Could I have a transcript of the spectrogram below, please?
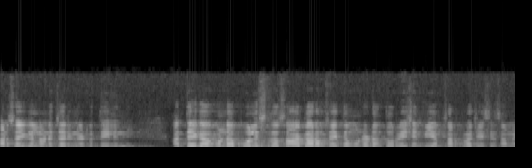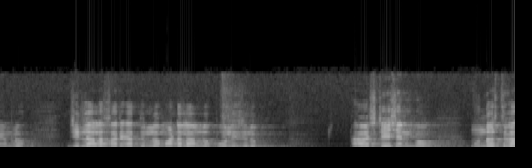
కనసాగల్లోనే జరిగినట్లు తేలింది. అంతేకాకుండా పోలీసుల సహకారం సైతం ఉండడంతో రేషన్ బియ్యం సరఫరా చేసే సమయంలో జిల్లాల సరిహద్దుల్లో మండలాల్లో పోలీసులు స్టేషన్కు ముందస్తుగా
